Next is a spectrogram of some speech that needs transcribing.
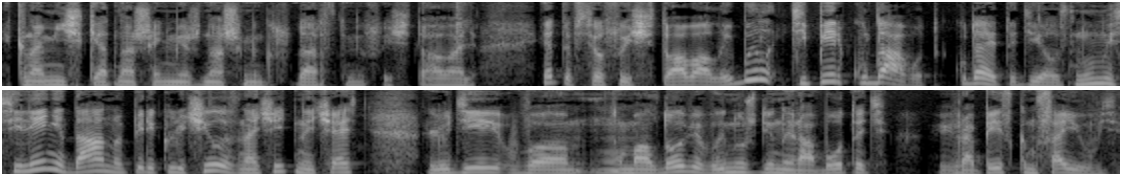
экономические отношения между нашими государствами существовали. Это все существовало и было. Теперь куда вот, куда это делось? Ну, население, да, оно переключилось, значительная часть людей в Молдове вынуждены работать в Европейском Союзе.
